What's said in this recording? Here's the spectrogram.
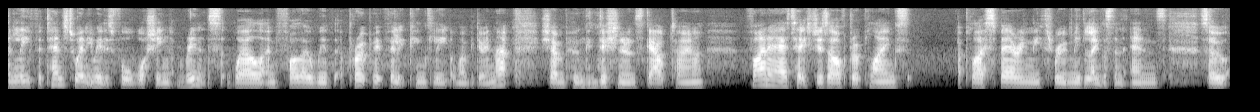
and leave for 10 to 20 minutes for washing. Rinse well and follow with appropriate Philip Kingsley, I won't be doing that, shampoo and conditioner and scalp toner. Finer hair textures after applying, apply sparingly through mid-lengths and ends. So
